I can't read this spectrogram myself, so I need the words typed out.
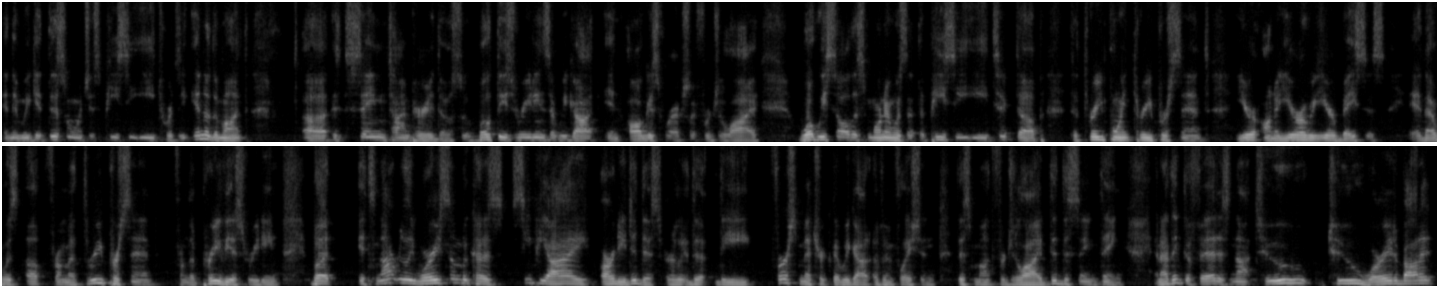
and then we get this one which is PCE towards the end of the month uh, same time period though. So both these readings that we got in August were actually for July. What we saw this morning was that the PCE ticked up to 3.3% year on a year over year basis, and that was up from a 3% from the previous reading. But it's not really worrisome because CPI already did this early. The the first metric that we got of inflation this month for July did the same thing. And I think the Fed is not too too worried about it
